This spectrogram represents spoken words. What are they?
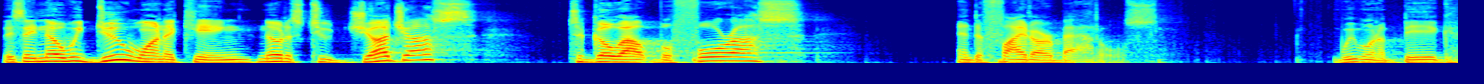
They say, No, we do want a king, notice, to judge us, to go out before us, and to fight our battles. We want a big,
